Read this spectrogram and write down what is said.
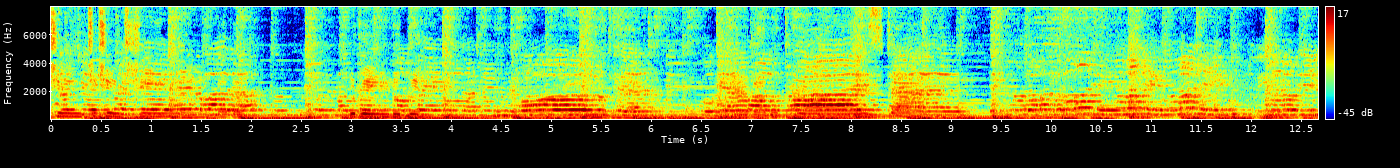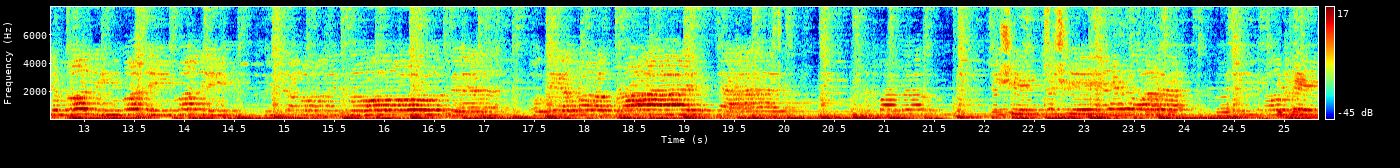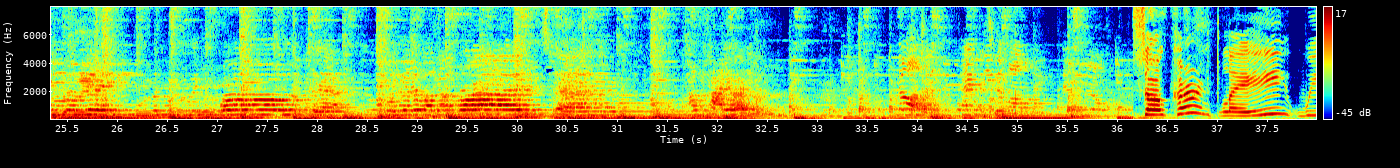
ching ching ching ching ba-ba. Ba-bing,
